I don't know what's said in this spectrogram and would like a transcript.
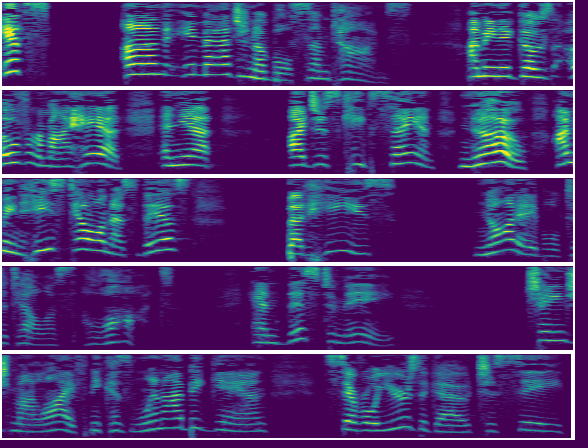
it's unimaginable sometimes. I mean, it goes over my head. And yet I just keep saying, no. I mean, he's telling us this, but he's not able to tell us a lot. And this to me changed my life because when I began several years ago to see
